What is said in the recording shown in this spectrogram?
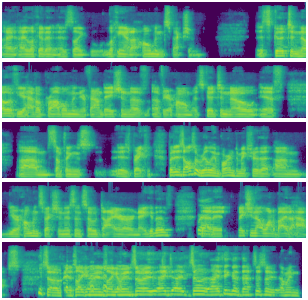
I, I look at it as like looking at a home inspection it's good to know if you have a problem in your foundation of of your home. It's good to know if um, something's is breaking. But it's also really important to make sure that um, your home inspection isn't so dire or negative right. that it makes you not want to buy the house. So it's like I mean, it's like I mean, so I, I, so I think that that's just a I mean.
